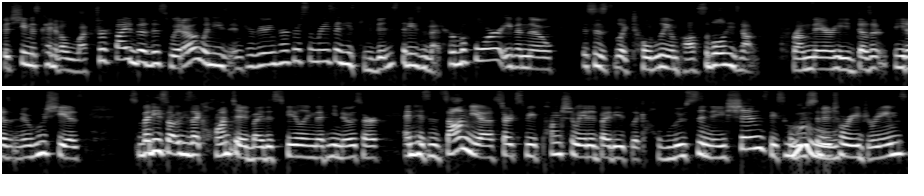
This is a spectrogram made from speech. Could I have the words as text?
But Sime is kind of electrified by this widow when he's interviewing her for some reason. He's convinced that he's met her before, even though this is like totally impossible. He's not from there. He doesn't he doesn't know who she is. But he's he's like haunted by this feeling that he knows her, and his insomnia starts to be punctuated by these like hallucinations, these hallucinatory Ooh. dreams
